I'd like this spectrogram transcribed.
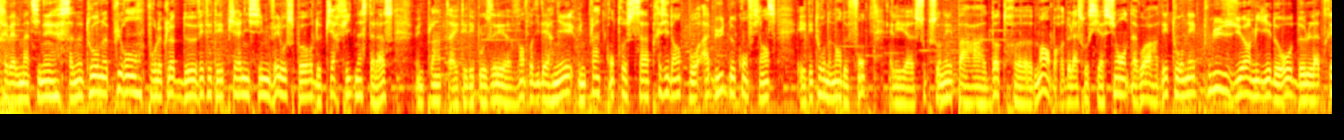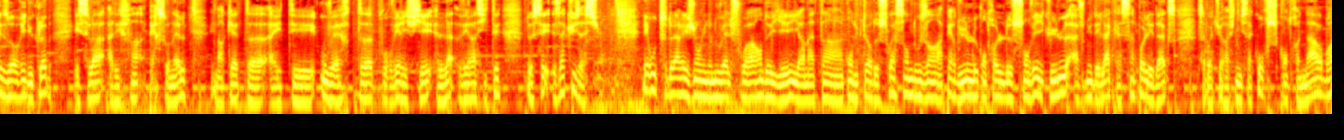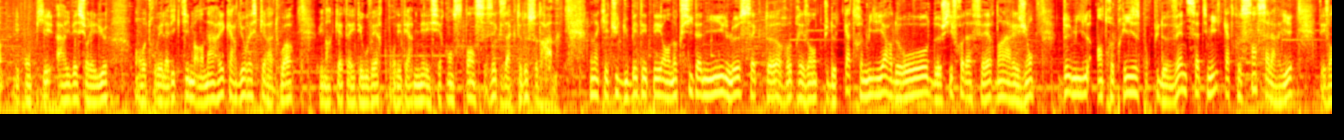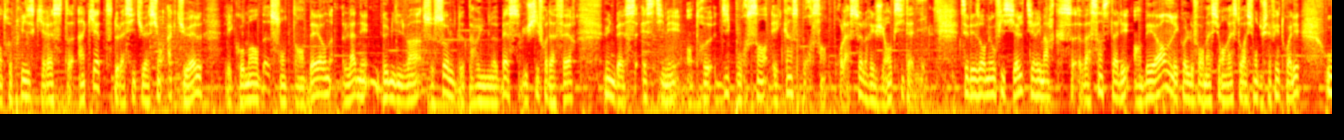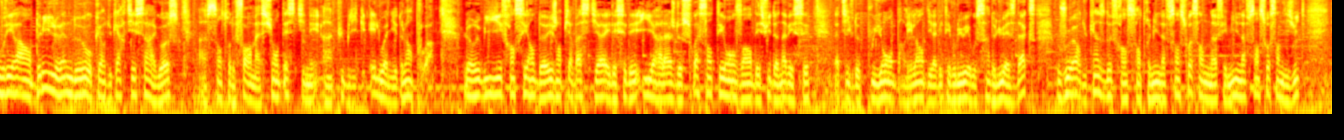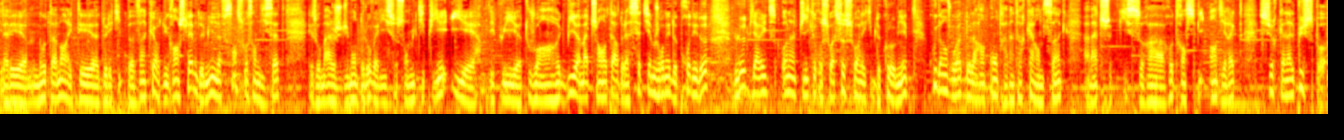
Très belle matinée, ça ne tourne plus rond pour le club de VTT Pyrénissime Vélosport de Pierrefitte Nastalas. Une plainte a été déposée vendredi dernier, une plainte contre sa présidente pour abus de confiance et détournement de fonds. Elle est soupçonnée par d'autres membres de l'association d'avoir détourné plusieurs milliers d'euros de la trésorerie du club et cela à des fins personnelles. Une enquête a été ouverte pour vérifier la véracité de ces accusations. Les routes de la région, une nouvelle fois endeuillées. Hier matin, un conducteur de 72 ans a perdu le contrôle de son véhicule, avenue des Lacs à Saint-Paul-les-Dax. Sa voiture a fini sa course contre un arbre. Les pompiers arrivés sur les lieux ont retrouvé la victime en arrêt cardio-respiratoire. Une enquête a été ouverte pour déterminer les circonstances exactes de ce drame. L'inquiétude du BTP en Occitanie, le secteur représente plus de 4 milliards d'euros de chiffre d'affaires dans la région, 2000 entreprises pour plus de 27 400 salariés. Des entreprises qui restent inquiètes de la situation actuelle. Les commandes sont en berne. L'année 2020 se solde par une baisse du chiffre d'affaires, une baisse estimée entre 10% et 15% pour la seule région Occitanie. C'est désormais officiel, Thierry Marx va s'installer en Béarn. L'école de formation en restauration du chef étoilé ouvrira en 2022 au cœur du quartier Saragosse, un centre de formation destiné à un public éloigné de l'emploi. Le rugby français en deuil, Jean-Pierre Bastia, est décédé hier à l'âge de 71 ans des suites d'un AVC. Natif de Pouillon, dans les Landes, il avait évolué au sein de l'US Dax, joueur du 15 de France entre 1969 et 1978. Il avait euh, notamment été de l'équipe vainqueur du Grand Chelem de 1977. Les hommages du monde de l'Ovalie se sont multipliés hier. Et puis, euh, toujours en rugby, un match en retard de la septième journée de Pro D2. Le Biarritz Olympique reçoit ce soir l'équipe de Colomiers. Coup d'envoi de la rencontre à 20h45. Un match sera retransmis en direct sur Canal Plus Sport.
